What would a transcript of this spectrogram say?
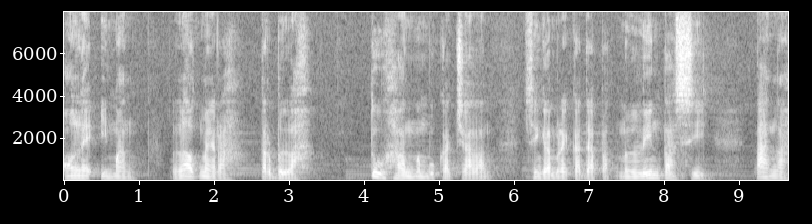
Oleh iman, Laut Merah terbelah. Tuhan membuka jalan sehingga mereka dapat melintasi tanah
